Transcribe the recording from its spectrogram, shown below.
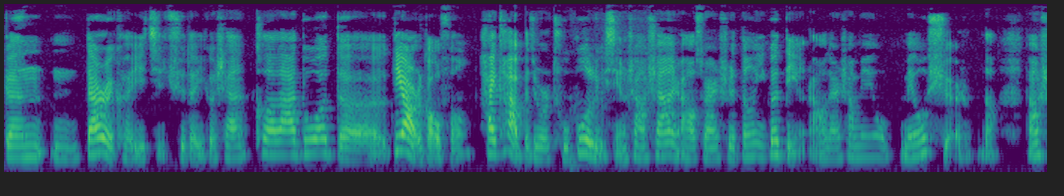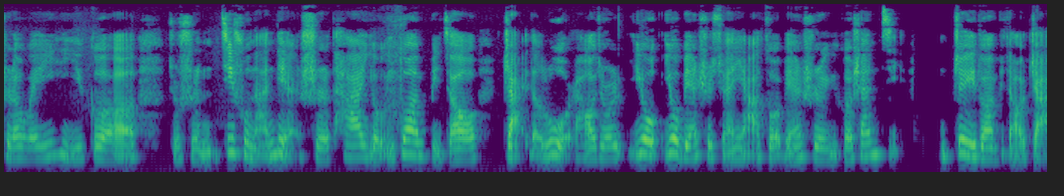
跟嗯 Derek 一起去的一个山，科罗拉多的第二高峰 hike up，就是徒步旅行上山，然后虽然是登一个顶，然后但是上面又没有雪什么的。当时的唯一一个就是技术难点是它有一段比较窄的路，然后就是右右边是悬崖，左边是一个山脊。这一段比较窄，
